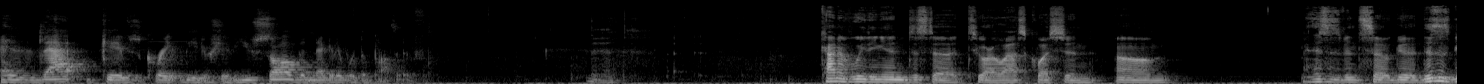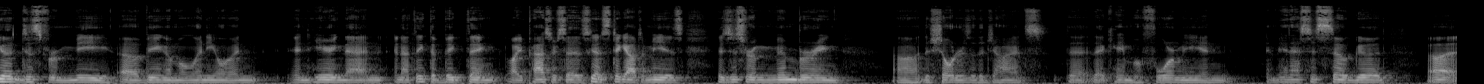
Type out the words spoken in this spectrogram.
And that gives great leadership. You solve the negative with the positive. Yeah. Kind of leading in just to, to our last question. Um, man, this has been so good. This is good just for me, uh, being a millennial and and hearing that. And, and I think the big thing, like Pastor said, it's going to stick out to me is is just remembering uh, the shoulders of the giants that, that came before me and and man, that's just so good. Uh,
